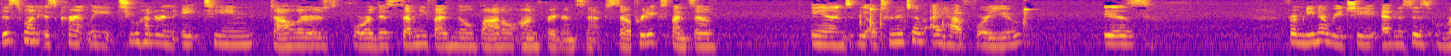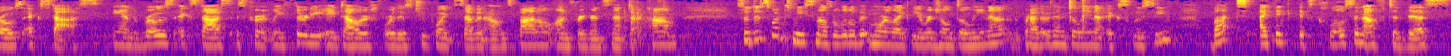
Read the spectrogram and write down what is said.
this one is currently $218 for this 75 ml bottle on FragranceNet. So pretty expensive. And the alternative I have for you is from Nina Ricci, and this is Rose Extase. And Rose Extase is currently $38 for this 2.7 ounce bottle on fragrancenet.com. So this one to me smells a little bit more like the original Delina rather than Delina Exclusif, but I think it's close enough to this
